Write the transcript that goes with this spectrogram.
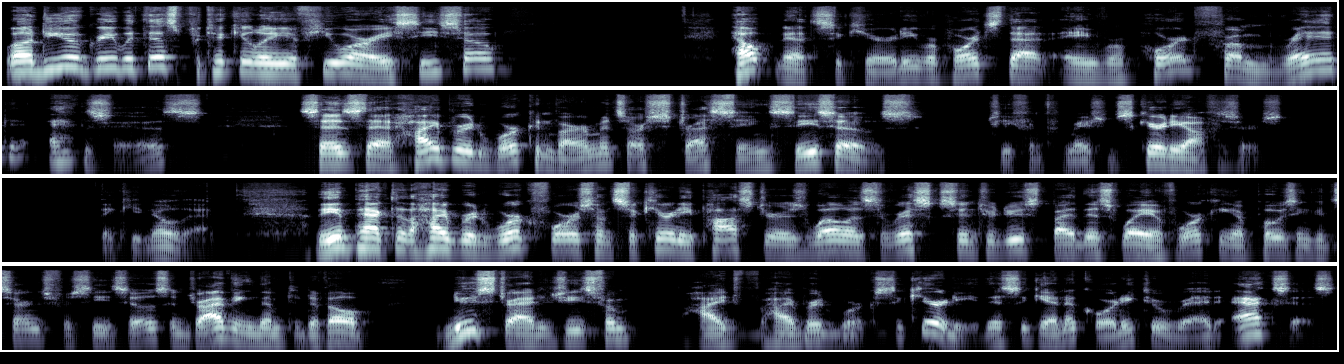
Well, do you agree with this, particularly if you are a CISO? HelpNet Security reports that a report from Red Access says that hybrid work environments are stressing CISOs, Chief Information Security Officers. Think you know that. The impact of the hybrid workforce on security posture, as well as the risks introduced by this way of working, are posing concerns for CISOs and driving them to develop new strategies from hybrid work security. This again, according to Red Access.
